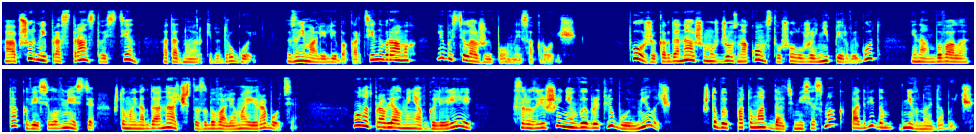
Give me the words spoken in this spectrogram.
а обширные пространства стен от одной арки до другой занимали либо картины в рамах, либо стеллажи, полные сокровищ. Позже, когда нашему с Джо знакомству шел уже не первый год, и нам бывало так весело вместе, что мы иногда начисто забывали о моей работе, он отправлял меня в галереи с разрешением выбрать любую мелочь, чтобы потом отдать миссис Мак под видом дневной добычи.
